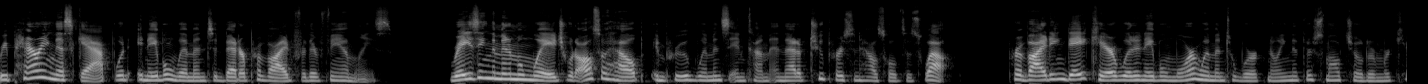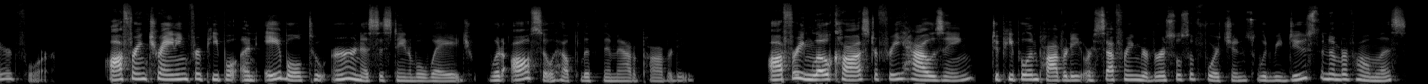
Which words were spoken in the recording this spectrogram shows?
Repairing this gap would enable women to better provide for their families. Raising the minimum wage would also help improve women's income and that of two person households as well. Providing daycare would enable more women to work knowing that their small children were cared for. Offering training for people unable to earn a sustainable wage would also help lift them out of poverty. Offering low cost or free housing to people in poverty or suffering reversals of fortunes would reduce the number of homeless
